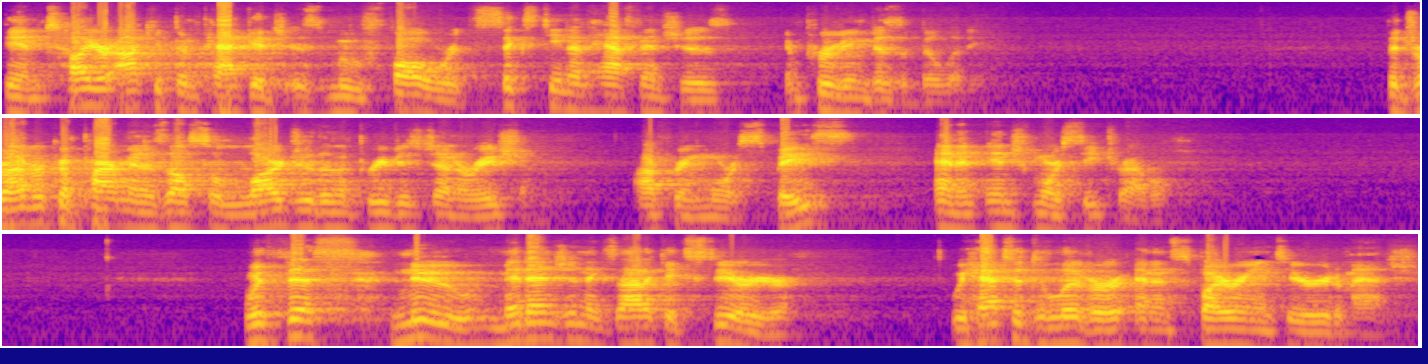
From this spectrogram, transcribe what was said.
The entire occupant package is moved forward 16 and a half inches, improving visibility. The driver compartment is also larger than the previous generation, offering more space and an inch more seat travel. With this new mid-engine exotic exterior, we had to deliver an inspiring interior to match.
